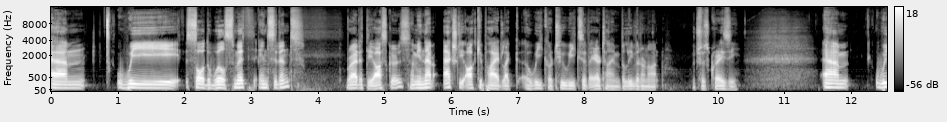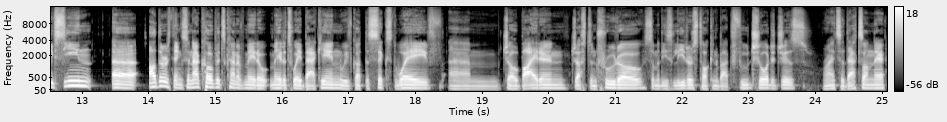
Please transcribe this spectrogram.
Um, we saw the Will Smith incident right at the Oscars. I mean, that actually occupied like a week or two weeks of airtime, believe it or not, which was crazy. Um, we've seen uh, other things. So now COVID's kind of made a, made its way back in. We've got the sixth wave. Um, Joe Biden, Justin Trudeau, some of these leaders talking about food shortages, right? So that's on there.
